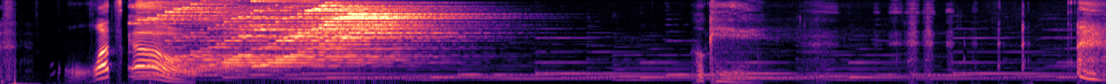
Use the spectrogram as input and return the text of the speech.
Let's go! Okay.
